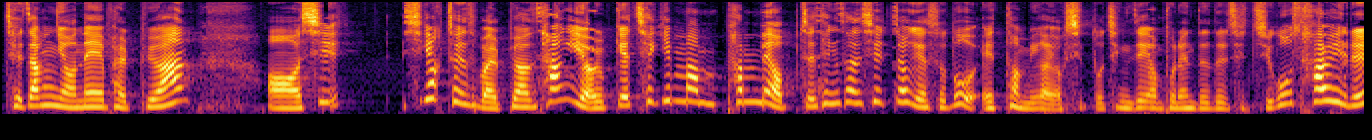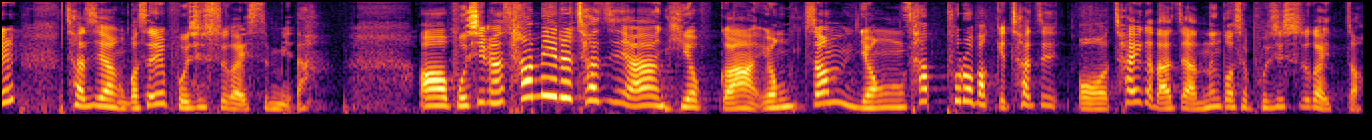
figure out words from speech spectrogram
재작년에 발표한 어, 시, 식약처에서 발표한 상위 10개 책임만 판매 업체 생산 실적에서도 애터미가 역시 또 쟁쟁한 브랜드들 제치고 4위를 차지한 것을 보실 수가 있습니다. 어, 보시면 3위를 차지한 기업과 0.04%밖에 차지, 어, 차이가 나지 않는 것을 보실 수가 있죠.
